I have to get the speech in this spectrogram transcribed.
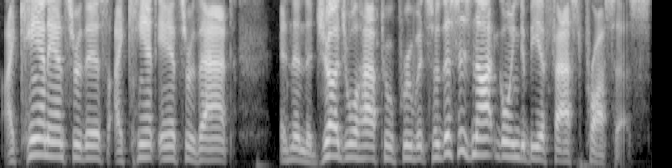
I can't answer this, I can't answer that. And then the judge will have to approve it. So this is not going to be a fast process.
